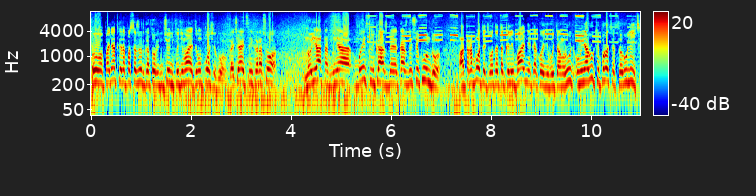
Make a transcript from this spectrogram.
Понятно, когда пассажир, который ничего не понимает, ему пофигу, качается и хорошо. Но я-то, у меня мысль каждая, каждую секунду отработать вот это колебание какое-нибудь там, руль- у меня руки просятся рулить.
